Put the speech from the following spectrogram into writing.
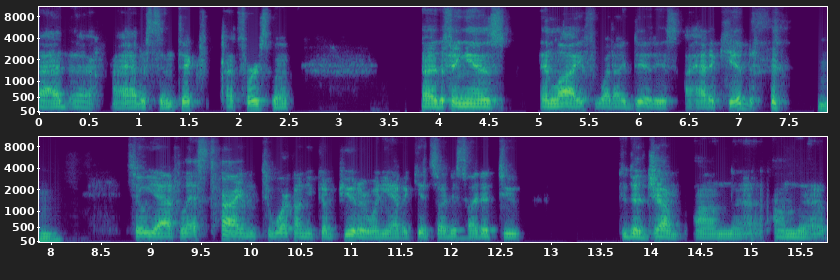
add uh, I had a Cintiq at first, but uh, the thing is in life, what I did is I had a kid. mm-hmm. So you have less time to work on your computer when you have a kid. So I decided to do the jump on uh, on the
